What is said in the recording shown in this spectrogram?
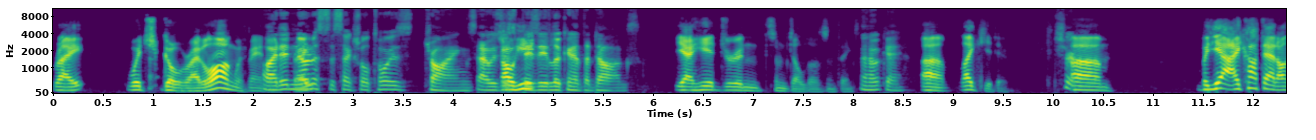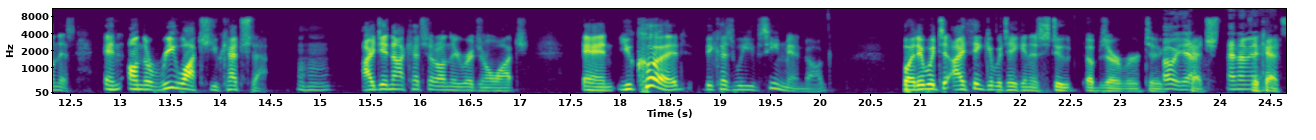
right? Which go right along with Man Oh, I didn't right? notice the sexual toys drawings. I was Oh, just he- busy looking at the dogs. Yeah, he had drawn some dildos and things, Oh, okay. um, like you do. Sure. Um, but yeah, I caught that on this, and on the rewatch, you catch that. hmm I did not catch that on the original watch. and you could because we've seen Man Dog, but it would. T- I think it would take an astute observer to Oh yeah, catch and I to mean, catch.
